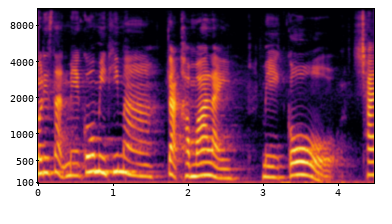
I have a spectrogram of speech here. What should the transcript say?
บริษัท MéGO มีที่มาจากคำว่าอะไรเมโก้ ใช่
